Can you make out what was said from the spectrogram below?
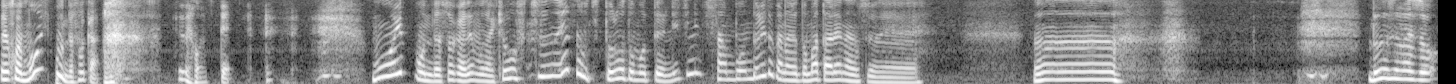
う。え、これもう1本出そうか。ちょっと待って。もう1本出そうか。でもな、今日普通のやつを撮ろうと思ってるのに、1日3本撮りとかなるとまたあれなんですよね。うーん。どうしましょ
